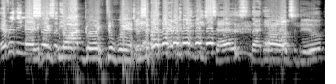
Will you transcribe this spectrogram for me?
everything he and says he's that he- not going to win. Just about everything he says that he Oh, wants to do,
